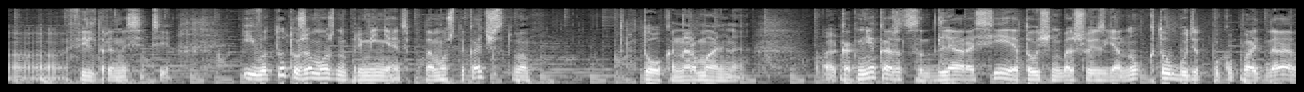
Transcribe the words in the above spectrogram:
э, фильтры на сети. И вот тут уже можно применять, потому что качество тока нормальное. Как мне кажется, для России это очень большой изъян. Ну, кто будет покупать, да?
